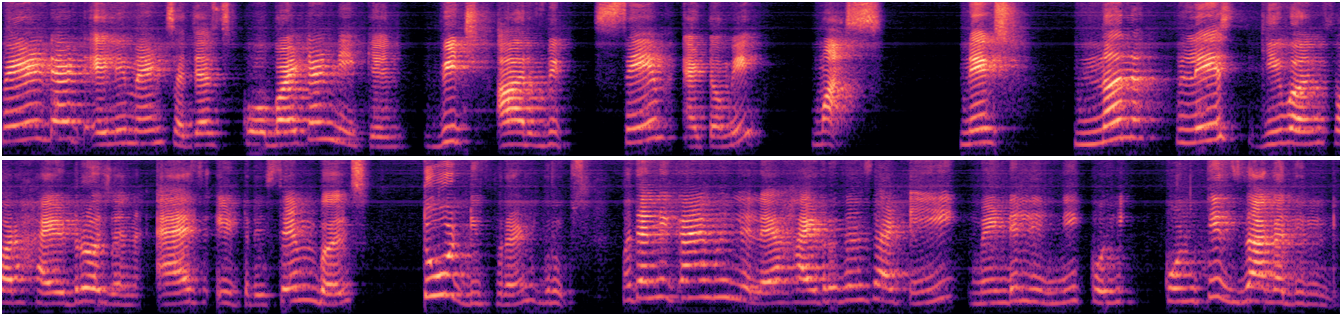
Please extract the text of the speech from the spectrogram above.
Failed at elements such as cobalt and nickel which are with same atomic mass. Next, none place given for hydrogen as it resembles two different groups. मग त्यांनी काय म्हणलेलं आहे? हायड्रोजनसाठी मेंडेलिव्हनी कोणतीच जागा दिली नाही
